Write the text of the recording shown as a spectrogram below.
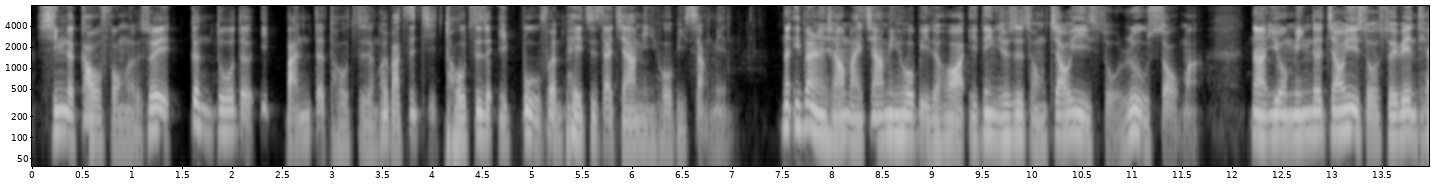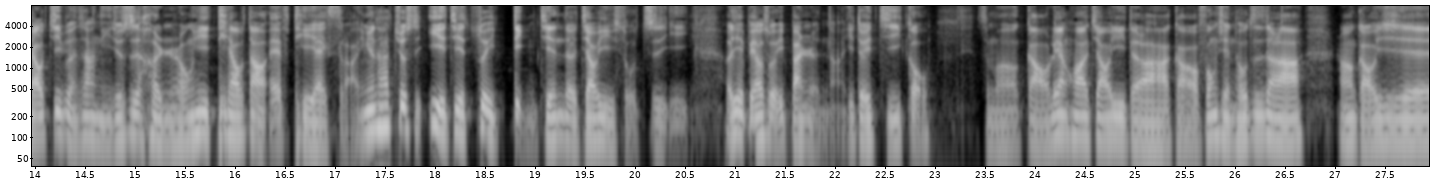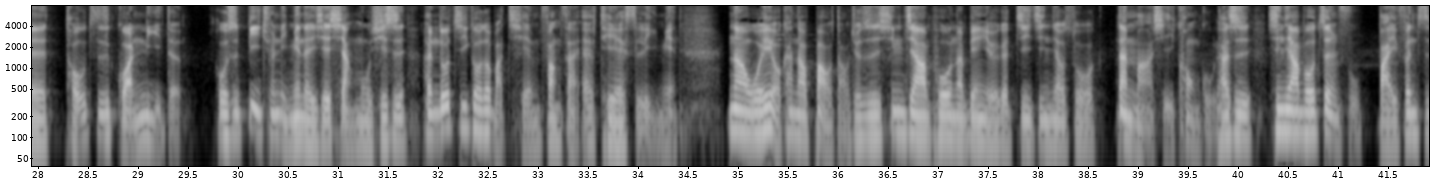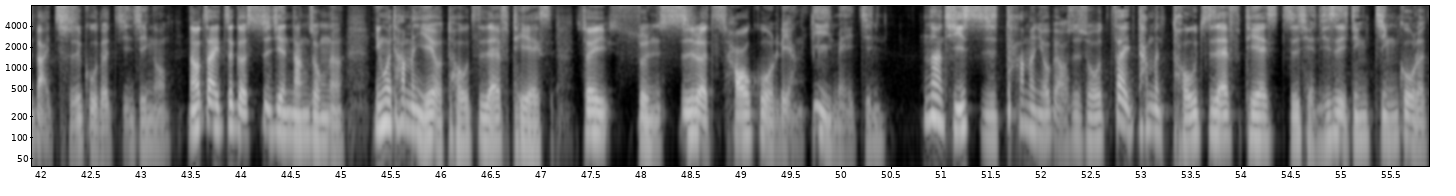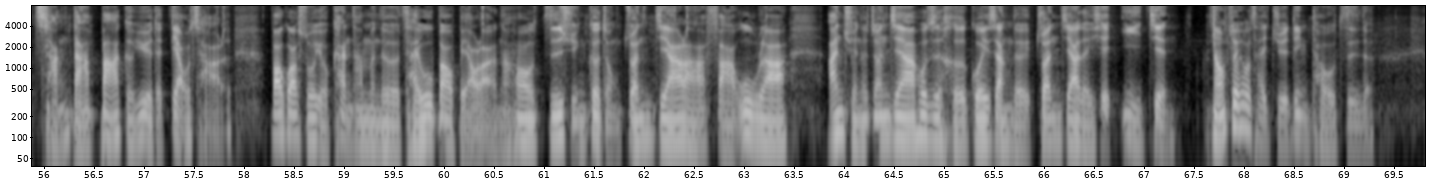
新的高峰了，所以更多的一般的投资人会把自己投资的一部分配置在加密货币上面。那一般人想要买加密货币的话，一定就是从交易所入手嘛。那有名的交易所随便挑，基本上你就是很容易挑到 FTX 啦，因为它就是业界最顶尖的交易所之一。而且不要说一般人呐，一堆机构，什么搞量化交易的啦，搞风险投资的啦，然后搞一些投资管理的。或是币圈里面的一些项目，其实很多机构都把钱放在 FTX 里面。那我也有看到报道，就是新加坡那边有一个基金叫做淡马锡控股，它是新加坡政府百分之百持股的基金哦。然后在这个事件当中呢，因为他们也有投资 FTX，所以损失了超过两亿美金。那其实他们有表示说，在他们投资 FTX 之前，其实已经经过了长达八个月的调查了，包括说有看他们的财务报表啦，然后咨询各种专家啦、法务啦、安全的专家或是合规上的专家的一些意见，然后最后才决定投资的。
